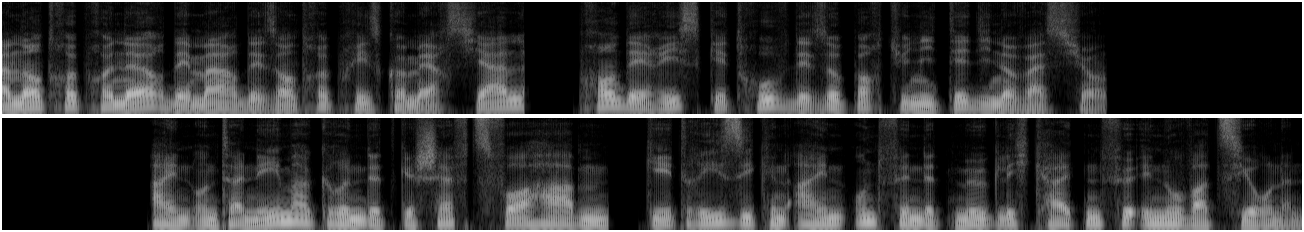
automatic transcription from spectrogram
Un entrepreneur démarre des entreprises commerciales, prend des risques et trouve des opportunités d'innovation. Ein Unternehmer gründet Geschäftsvorhaben, geht Risiken ein und findet Möglichkeiten für Innovationen.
